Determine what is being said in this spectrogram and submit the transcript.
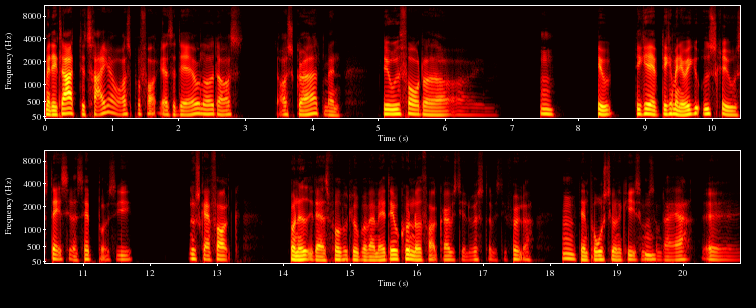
Men det er klart, det trækker jo også på folk. Altså, det er jo noget, der også, der også gør, at man bliver udfordret. Og, og øhm, mm. det, er jo, det, kan, det kan man jo ikke udskrive statslig recept på at sige, nu skal folk gå ned i deres fodboldklub og være med. Det er jo kun noget, folk gør, hvis de har lyst, og hvis de føler mm. den positive energi, som, mm. som der er, øh,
